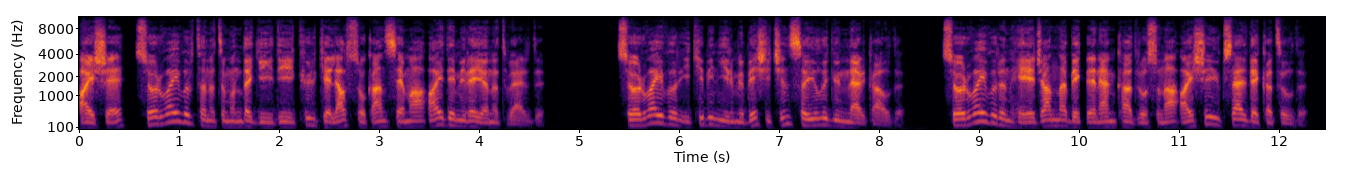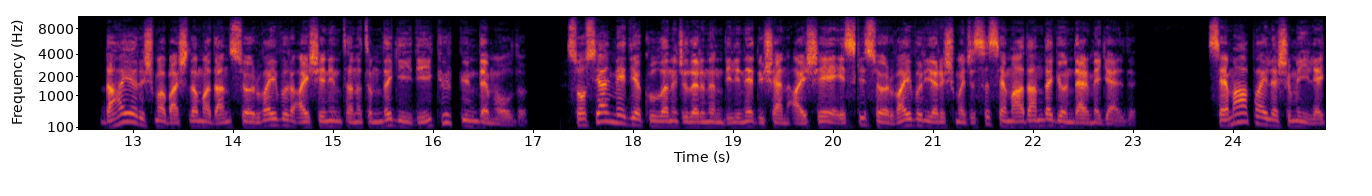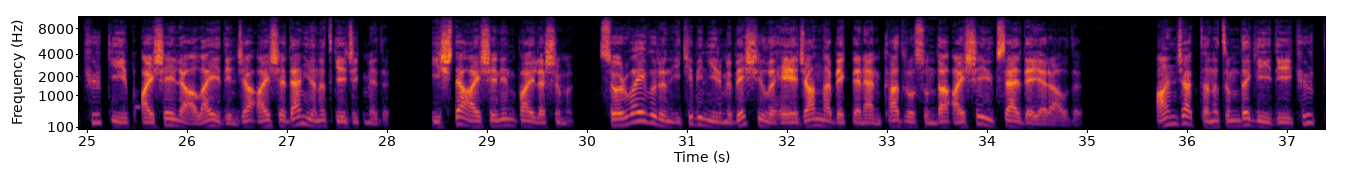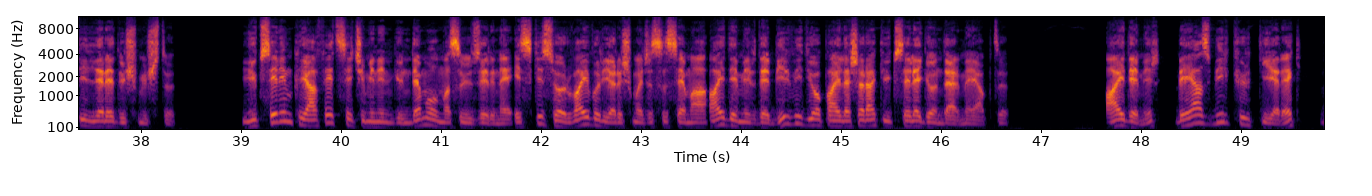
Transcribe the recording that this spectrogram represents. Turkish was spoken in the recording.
Ayşe, Survivor tanıtımında giydiği kürke laf sokan Sema Aydemir'e yanıt verdi. Survivor 2025 için sayılı günler kaldı. Survivor'ın heyecanla beklenen kadrosuna Ayşe Yüksel de katıldı. Daha yarışma başlamadan Survivor Ayşe'nin tanıtımda giydiği kürk gündem oldu. Sosyal medya kullanıcılarının diline düşen Ayşe'ye eski Survivor yarışmacısı Sema'dan da gönderme geldi. Sema paylaşımı ile kürk giyip Ayşe ile alay edince Ayşe'den yanıt gecikmedi. İşte Ayşe'nin paylaşımı. Survivor'ın 2025 yılı heyecanla beklenen kadrosunda Ayşe Yüksel de yer aldı. Ancak tanıtımda giydiği kürk dillere düşmüştü. Yüksel'in kıyafet seçiminin gündem olması üzerine eski Survivor yarışmacısı Sema Aydemir de bir video paylaşarak Yüksel'e gönderme yaptı. Aydemir, beyaz bir kürk giyerek,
